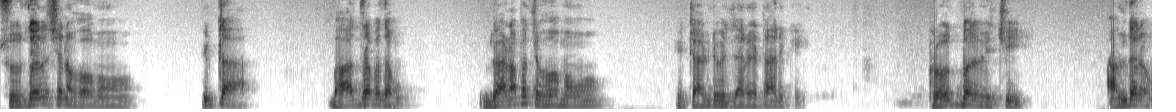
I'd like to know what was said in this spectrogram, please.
సుదర్శన హోమము ఇట్లా భాద్రపదం గణపతి హోమము ఇట్లాంటివి జరగటానికి ప్రోద్బలం ఇచ్చి అందరం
